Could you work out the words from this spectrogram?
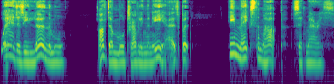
Where does he learn them all? I've done more travelling than he has, but... He makes them up, said Maris.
